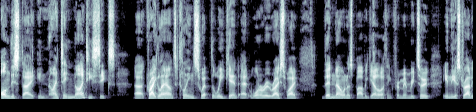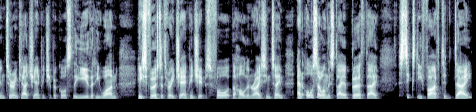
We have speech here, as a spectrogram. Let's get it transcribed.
On this day in 1996, uh, Craig Lowndes clean swept the weekend at Wanneroo Raceway then known as Barbagallo, I think, from memory too, in the Australian Touring Car Championship, of course, the year that he won his first of three championships for the Holden Racing Team. And also on this day, a birthday, 65 today,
